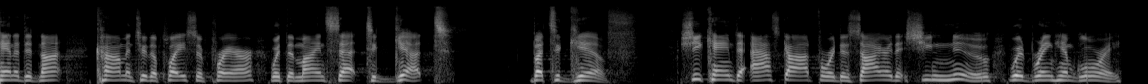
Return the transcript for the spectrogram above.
Hannah did not come into the place of prayer with the mindset to get, but to give. She came to ask God for a desire that she knew would bring him glory.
